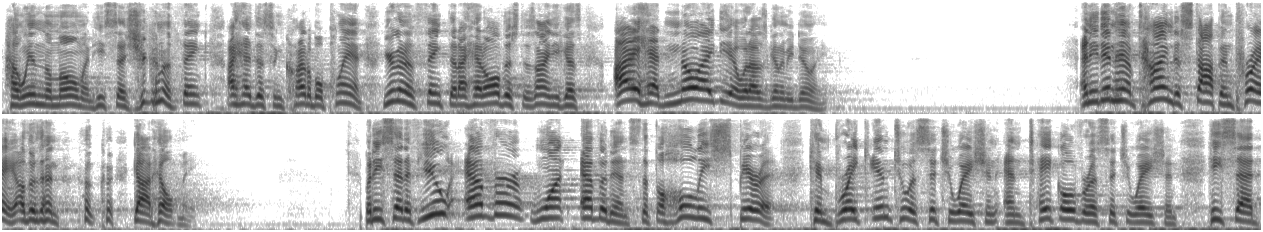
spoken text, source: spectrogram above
how, in the moment, he says, You're going to think I had this incredible plan. You're going to think that I had all this design. He goes, I had no idea what I was going to be doing. And he didn't have time to stop and pray other than, God help me. But he said, if you ever want evidence that the Holy Spirit can break into a situation and take over a situation, he said,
